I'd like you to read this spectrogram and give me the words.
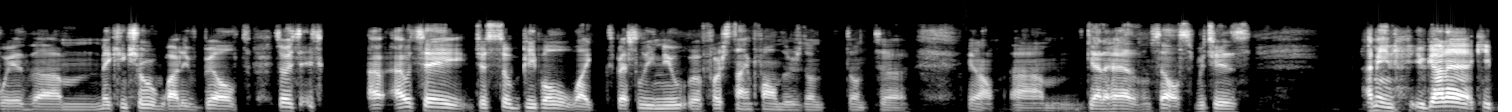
with um, making sure what you've built. So it's it's I, I would say just so people like especially new uh, first-time founders don't don't uh, you know um, get ahead of themselves, which is I mean you gotta keep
